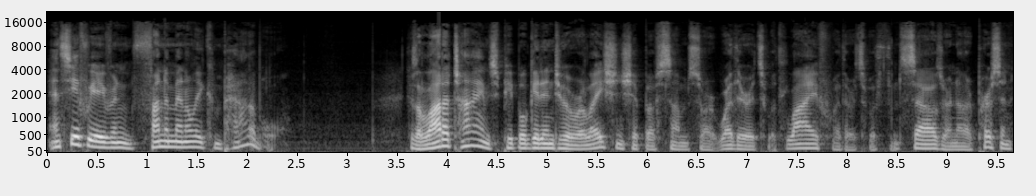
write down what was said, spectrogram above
and see if we're even fundamentally compatible. Because a lot of times people get into a relationship of some sort, whether it's with life, whether it's with themselves or another person,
